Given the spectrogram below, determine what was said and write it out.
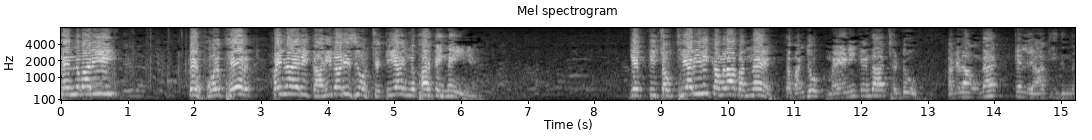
ਤਿੰਨ ਵਾਰੀ। ਤੇ ਹੁਣ ਫੇਰ ਪਹਿਲਾਂ ਇਹਦੀ ਕਾਲੀ ਦਾੜੀ ਸੀ, ਹੁਣ ਚਿੱਟੀ ਆ, ਇੰਨ ਫ਼ਰਕ ਇੰਨਾ ਹੀ ਹੈ। ਜੇ ਤੀ ਚੌਥੀ ਵਾਰੀ ਵੀ ਕਮਲਾ ਬੰਨਾ ਤਾਂ ਬਣ ਜਾਓ ਮੈਂ ਨਹੀਂ ਕਹਿੰਦਾ ਛੱਡੋ। ਅਗਲਾ ਆਉਂਦਾ ਕਿ ਲਿਆ ਕੀ ਦਿੰਦਾ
